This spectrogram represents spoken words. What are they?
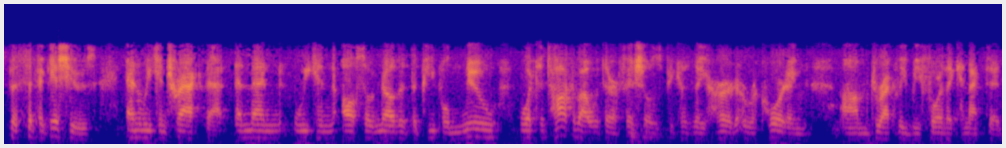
specific issues, and we can track that. And then we can also know that the people knew what to talk about with their officials because they heard a recording um, directly before they connected.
